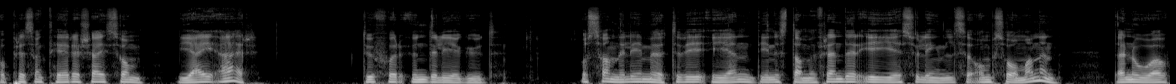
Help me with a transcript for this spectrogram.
og presenterer seg som Jeg er, du forunderlige Gud. Og sannelig møter vi igjen dine stammefrender i Jesu lignelse om såmannen, der noe av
